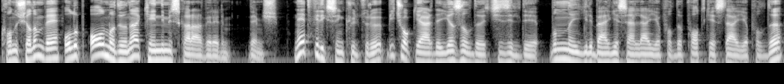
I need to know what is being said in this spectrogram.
konuşalım ve olup olmadığına kendimiz karar verelim demiş. Netflix'in kültürü birçok yerde yazıldı, çizildi, bununla ilgili belgeseller yapıldı, podcastler yapıldı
